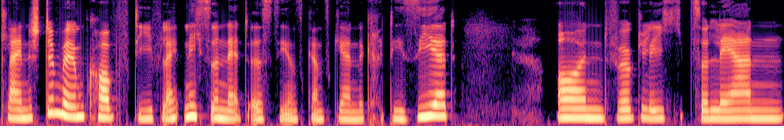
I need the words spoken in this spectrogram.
kleine Stimme im Kopf, die vielleicht nicht so nett ist, die uns ganz gerne kritisiert. Und wirklich zu lernen,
